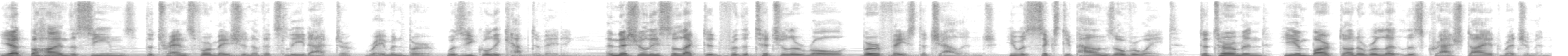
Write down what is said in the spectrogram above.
Yet behind the scenes, the transformation of its lead actor, Raymond Burr, was equally captivating. Initially selected for the titular role, Burr faced a challenge. He was 60 pounds overweight. Determined, he embarked on a relentless crash diet regimen,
